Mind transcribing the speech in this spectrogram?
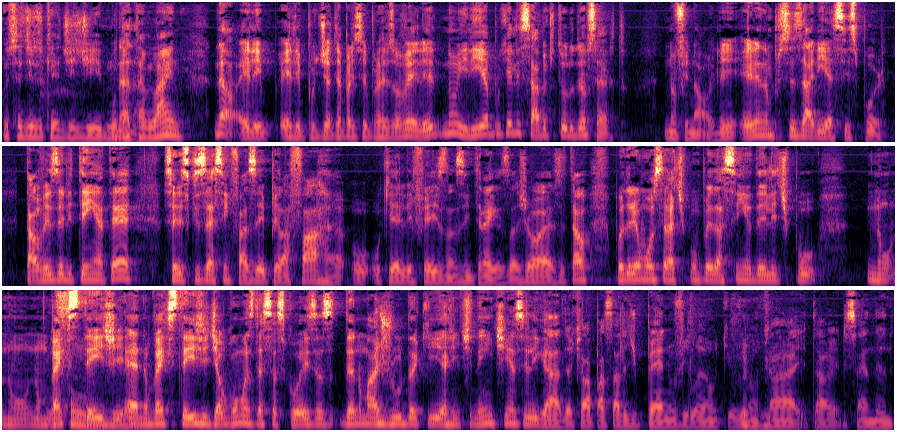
Você diz o quê? De, de mudar Não, a não. timeline? Não, ele, ele podia ter aparecido pra resolver, ele não iria porque ele sabe que tudo deu certo no final. Ele, ele não precisaria se expor. Talvez ele tenha até, se eles quisessem fazer pela farra o, o que ele fez nas entregas das joias e tal, poderiam mostrar tipo um pedacinho dele, tipo, num, num, num backstage, fundo, é, né? no backstage de algumas dessas coisas, dando uma ajuda que a gente nem tinha se ligado. Aquela passada de pé no vilão, que o vilão cai e tal, ele sai andando.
